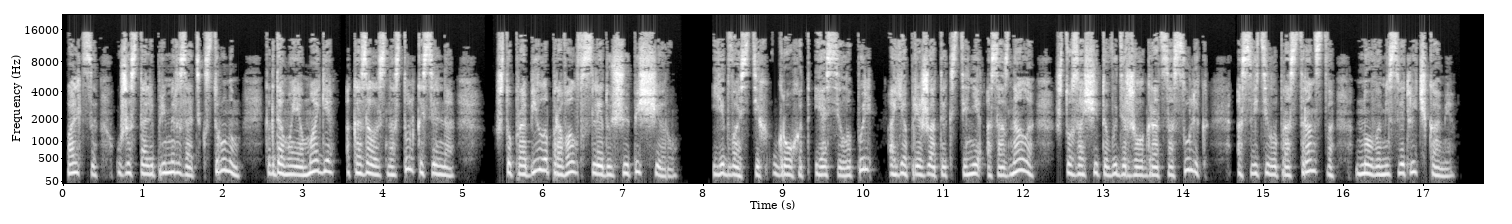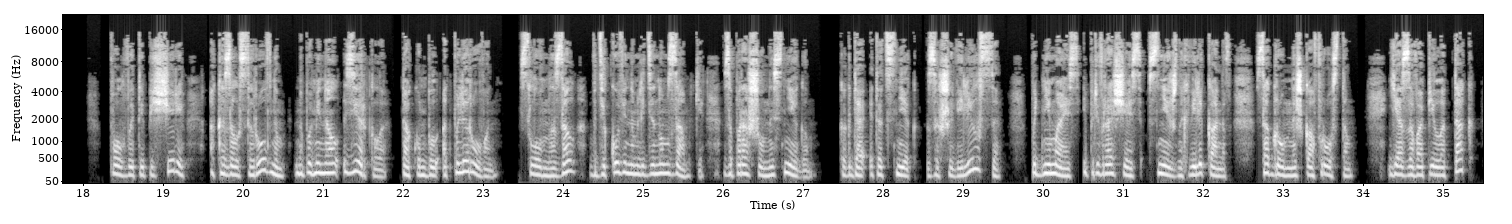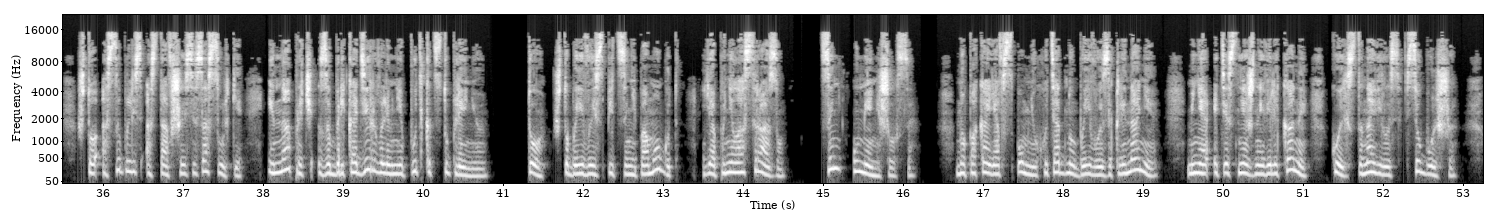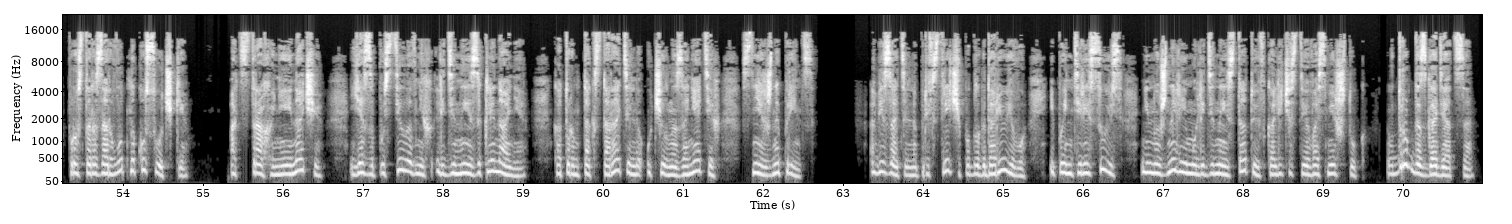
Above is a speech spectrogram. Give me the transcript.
Пальцы уже стали примерзать к струнам, когда моя магия оказалась настолько сильна, что пробила провал в следующую пещеру. Едва стих грохот и осела пыль, а я, прижатая к стене, осознала, что защита выдержала град сосулек, осветила пространство новыми светлячками. Пол в этой пещере оказался ровным, напоминал зеркало, так он был отполирован, словно зал в диковинном ледяном замке, запорошенный снегом. Когда этот снег зашевелился, поднимаясь и превращаясь в снежных великанов с огромный шкаф ростом, я завопила так, что осыпались оставшиеся сосульки и напрочь забаррикадировали мне путь к отступлению. То, что боевые спицы не помогут, я поняла сразу. Цинь уменьшился. Но пока я вспомню хоть одно боевое заклинание, меня эти снежные великаны, коих становилось все больше, просто разорвут на кусочки. От страха не иначе я запустила в них ледяные заклинания, которым так старательно учил на занятиях снежный принц. Обязательно при встрече поблагодарю его и поинтересуюсь, не нужны ли ему ледяные статуи в количестве восьми штук. Вдруг да сгодятся.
